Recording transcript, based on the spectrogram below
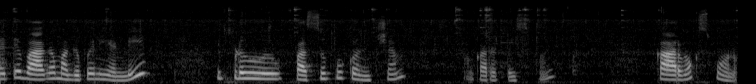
అయితే బాగా మగ్గిపోయినాయండి. ఇప్పుడు పసుపు కొంచెం ఒక అర టీ స్పూన్ కారం ఒక స్పూను.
